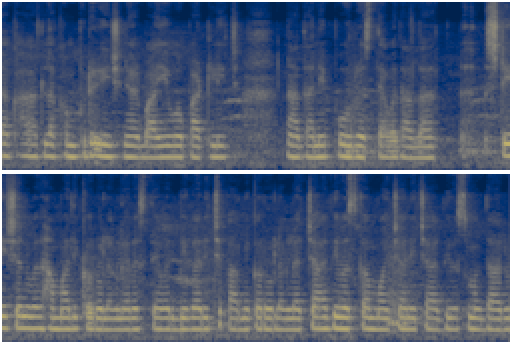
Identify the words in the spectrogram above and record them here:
त्या काळातला कम्प्युटर इंजिनियर बाई व पाटलीच नादाने पोर रस्त्यावर आला. स्टेशनवर हमाली करू लागल्या रस्त्यावर बिगारीची कामे करू लागल्या. चार दिवस कमवायचे आणि चार दिवस मग दारू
